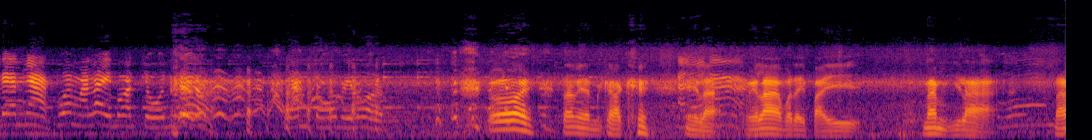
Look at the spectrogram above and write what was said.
เล่นญาติพวกมาไล่บอดโจอยู่เด้อยันโตไปรอด โอ้ ยตาเมนคักนี่ล่ะเวลาบ่ได้ไปน้ำอีหลาน้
